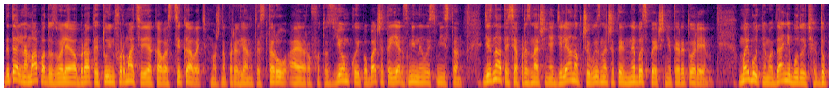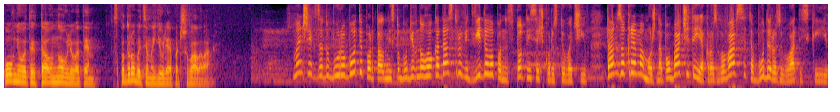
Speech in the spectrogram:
Детальна мапа дозволяє обрати ту інформацію, яка вас цікавить. Можна переглянути стару аерофотозйомку і побачити, як змінилось місто, дізнатися призначення ділянок чи визначити небезпечні території. В майбутньому дані будуть доповнювати та оновлювати. З подробицями Юлія Подшивалова. Менше як за добу роботи портал містобудівного кадастру відвідало понад 100 тисяч користувачів. Там, зокрема, можна побачити, як розвивався та буде розвиватись Київ.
